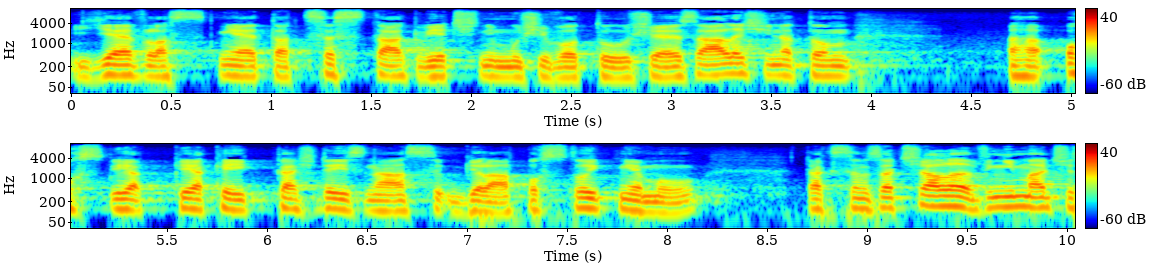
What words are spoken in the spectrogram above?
je vlastně ta cesta k věčnému životu, že záleží na tom, eh, jak, jaký každý z nás si udělá postoj k němu, tak jsem začal vnímat, že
